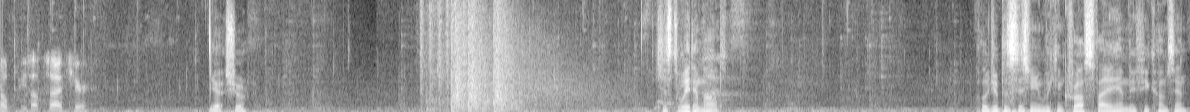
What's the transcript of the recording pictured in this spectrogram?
Nope, he's outside here. Yeah, sure. Just wait him out. Hold your position, we can crossfire him if he comes in.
